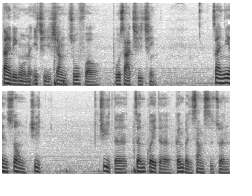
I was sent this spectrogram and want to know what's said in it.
带领我们一起向诸佛菩萨祈请。在念诵具具得珍贵的根本上师尊，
